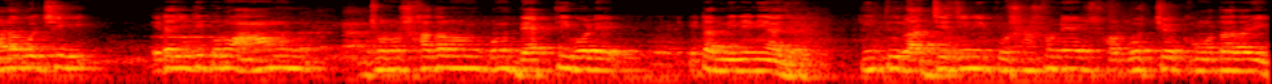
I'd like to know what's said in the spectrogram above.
আমরা বলছি, এটা যদি কোনো আম জনসাধারণ, কোনো ব্যক্তি বলে, এটা মেনে নেওয়া যায়। কিন্তু রাজ্যে যিনি প্রশাসনের সর্বোচ্চ ক্ষমতাধারী,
